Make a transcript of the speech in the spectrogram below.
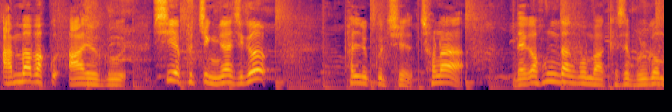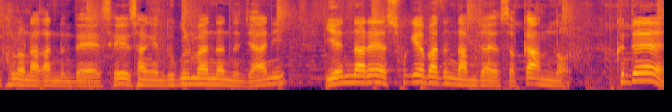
안마 받고 아이고 CF 찍냐 지금? 8697 천아 내가 홍당부 마켓에 물건 팔러 나갔는데 세상에 누굴 만났는지 아니? 옛날에 소개받은 남자였어 깜놀. 근데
